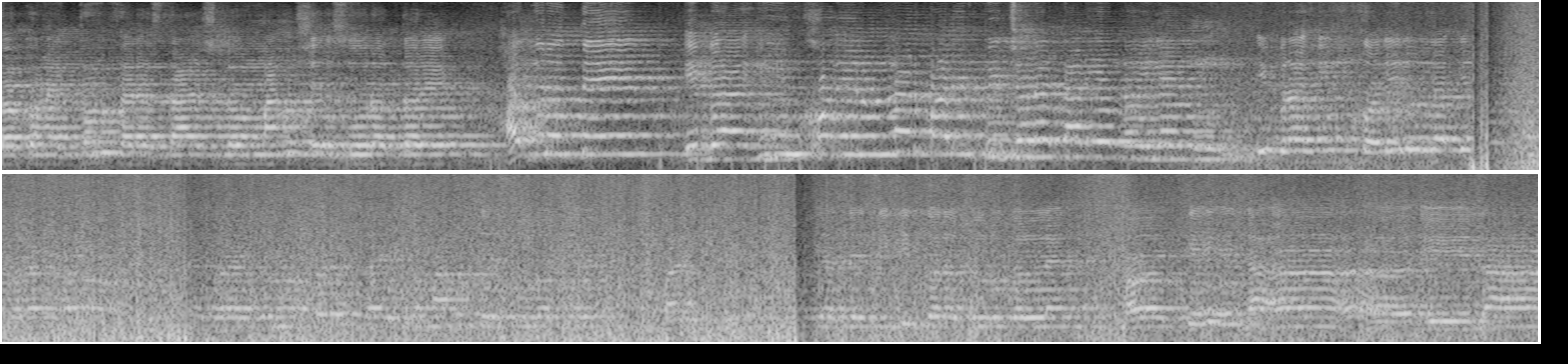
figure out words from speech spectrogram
তখন একজন ফেরেস্তা আসলো মানুষের সুরত ধরে। হজরতে ইব্রাহিম খলিলুল্লাহর বাড়ির পিছনে দাঁড়িয়ে রইলেন। ইব্রাহিম খলিলুল্লাহকে মানুষের সুরত ধরে বাড়ির পিছনে জিকির করা শুরু করলেন। হকে লা।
